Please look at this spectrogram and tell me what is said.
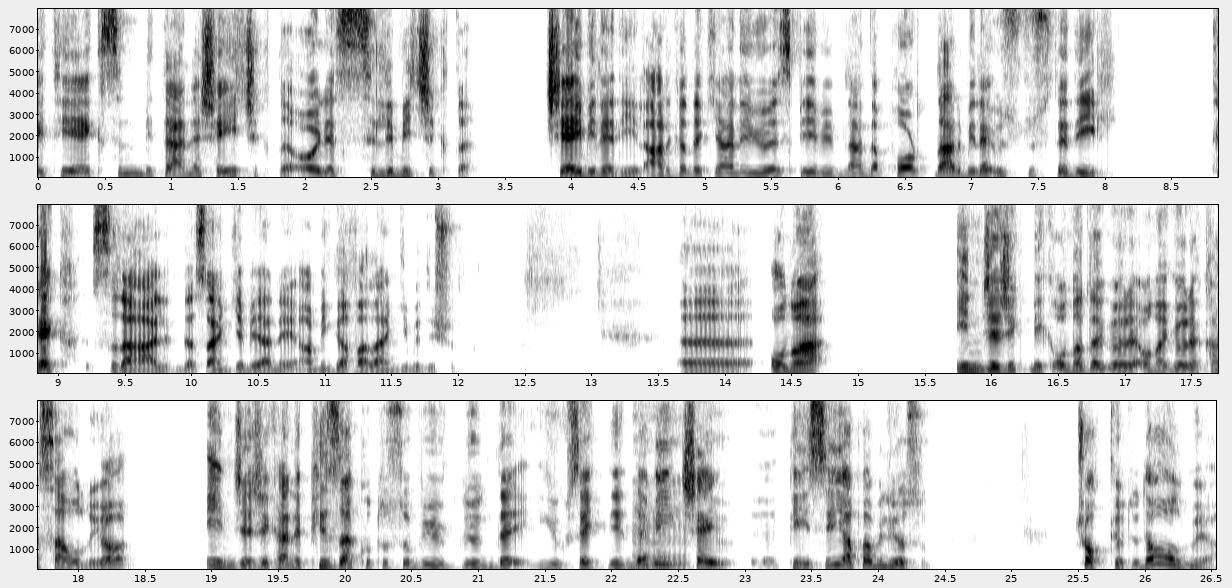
ITX'in bir tane şeyi çıktı. Öyle slim'i çıktı. Şey bile değil. Arkadaki hani USB bilmem ne portlar bile üst üste değil. Tek sıra halinde. Sanki bir hani Amiga falan gibi düşün. Eee, ona incecik bir ona da göre ona göre kasa oluyor. İncecik hı. hani pizza kutusu büyüklüğünde, yüksekliğinde bir Hıı. şey, PC yapabiliyorsun. Çok kötü de olmuyor.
